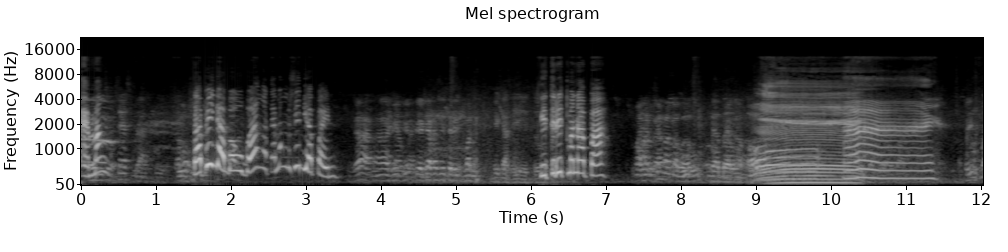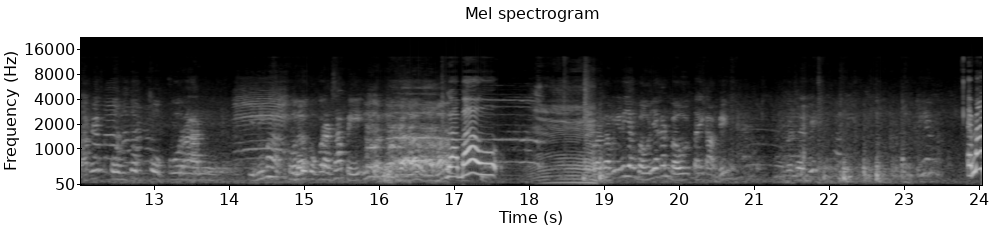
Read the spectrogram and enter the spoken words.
Emang, Belum sukses berarti. tapi nggak bau banget. Emang mesti diapain? Enggak, dia, dia, dia kasih treatment. Dikasih itu. Di treatment apa? Supaya harusnya nggak bau. Enggak bau. Oh. Hai. Tapi untuk ukuran ini mah untuk ukuran sapi nggak bau. Nggak bau. Ukuran sapi ini yang baunya kan bau tai kambing. Ukuran sapi. Emang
